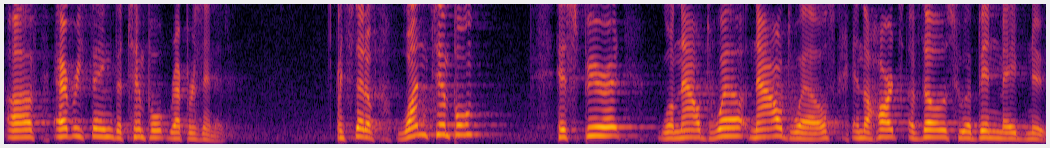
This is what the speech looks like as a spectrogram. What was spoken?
of everything the temple represented. Instead of one temple, his spirit will now dwell now dwells in the hearts of those who have been made new.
